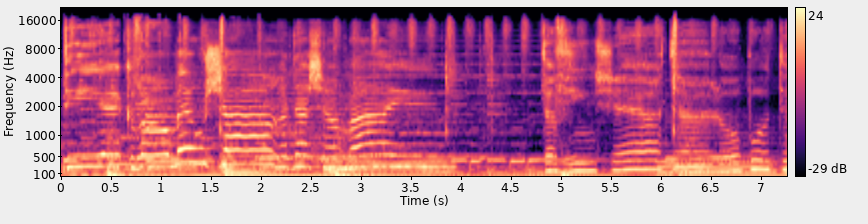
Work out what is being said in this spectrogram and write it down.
תהיה כבר מאושר עד השמיים תבין שאתה לא בודד.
